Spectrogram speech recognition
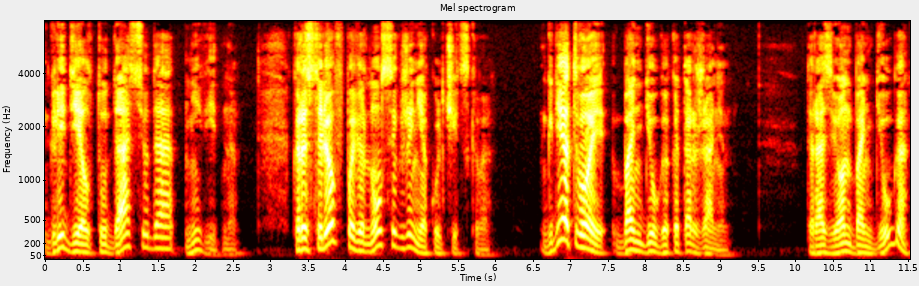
глядел туда-сюда, не видно. Коростылев повернулся к жене Кульчицкого. — Где твой бандюга-каторжанин? — Да разве он бандюга?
